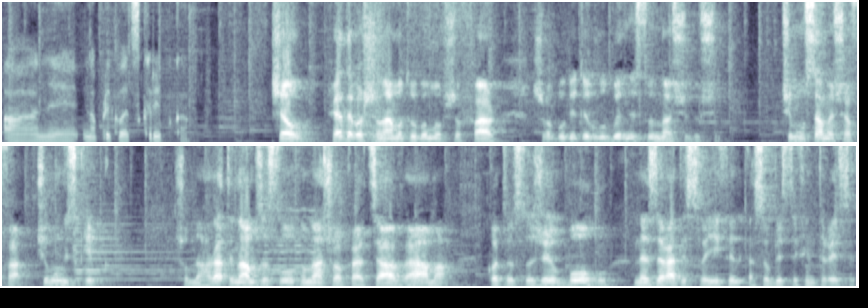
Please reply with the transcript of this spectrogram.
а не, наприклад, скрипка? Шел, Феда Рошана ми трубимо в шофар, щоб будити глибинний струн нашої душі. Чому саме шофар? Чому не скрипка? Щоб нагадати нам заслугу нашого праця Авраама, котрий служив Богу не заради своїх особистих інтересів,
